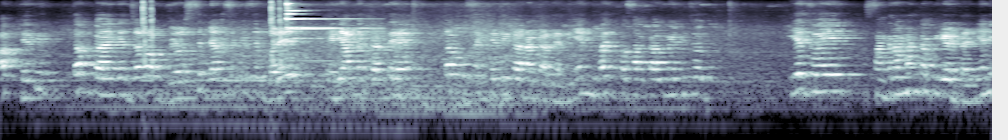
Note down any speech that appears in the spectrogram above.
आप खेती तब कहेंगे जब आप व्यवस्थित ढंग से किसी बड़े एरिया में करते हैं, तब उससे खेती करना करते हैं। मध्य पसार काल में भी जो ये जो है संक्रमण का पीरियड था, यानी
